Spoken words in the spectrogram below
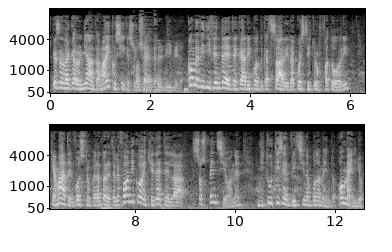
Questa è una carognata, ma è così che cosa succede. incredibile. Come vi difendete, cari podcazzari, da questi truffatori? Chiamate il vostro operatore telefonico e chiedete la sospensione di tutti i servizi in abbonamento. O meglio,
